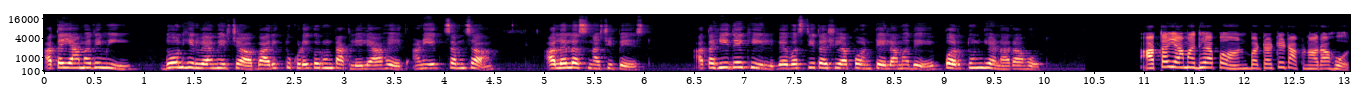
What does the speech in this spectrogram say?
आता यामध्ये मी दोन हिरव्या मिरच्या बारीक तुकडे करून टाकलेल्या आहेत आणि एक चमचा आलं लसणाची पेस्ट. आता ही देखील व्यवस्थित अशी आपण तेलामध्ये परतून घेणार आहोत. आता यामध्ये आपण बटाटे टाकणार आहोत.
